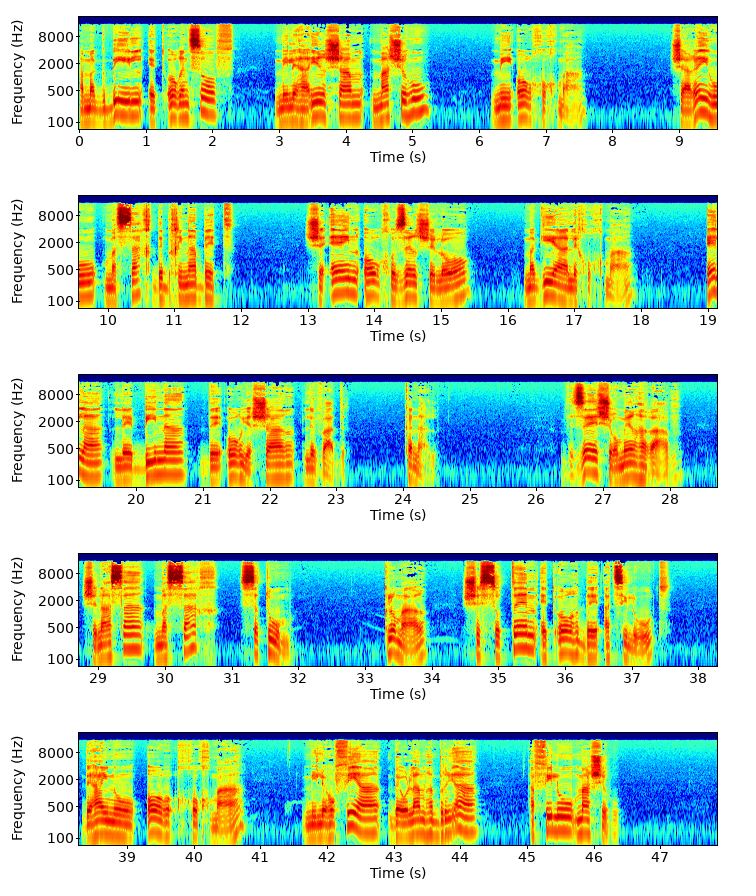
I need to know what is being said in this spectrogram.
המגביל את אור אינסוף מלהאיר שם משהו מאור חוכמה, שהרי הוא מסך דבחינה ב', שאין אור חוזר שלו מגיע לחוכמה, אלא לבינה דאור ישר לבד, כנ"ל. וזה שאומר הרב, שנעשה מסך סתום, כלומר, שסותם את אור דאצילות, דהיינו אור חוכמה, מלהופיע בעולם הבריאה אפילו משהו.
